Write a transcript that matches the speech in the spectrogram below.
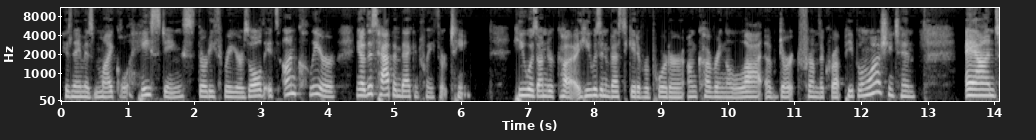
His name is Michael Hastings, 33 years old. It's unclear. You know, this happened back in 2013. He was undercut. He was an investigative reporter uncovering a lot of dirt from the corrupt people in Washington. And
